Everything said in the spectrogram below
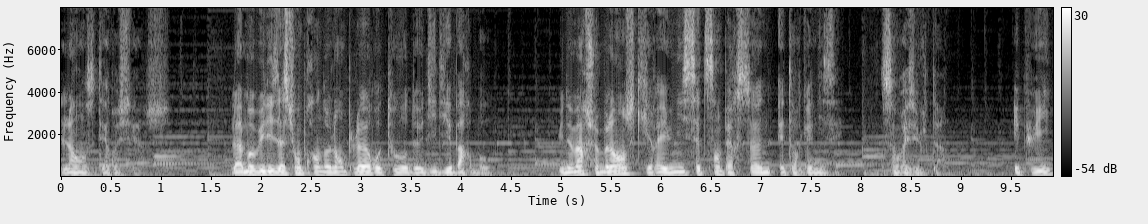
lance des recherches. La mobilisation prend de l'ampleur autour de Didier Barbeau. Une marche blanche qui réunit 700 personnes est organisée, sans résultat. Et puis,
